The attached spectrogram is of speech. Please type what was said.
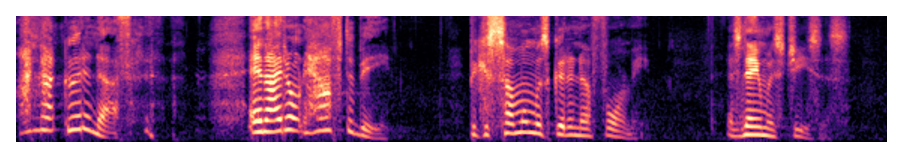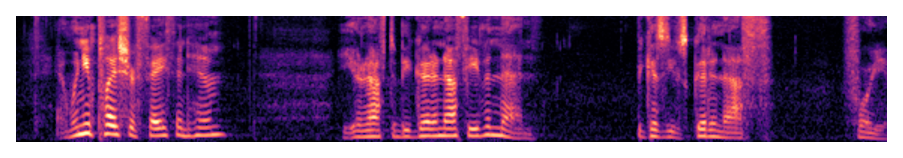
I'm not good enough. and I don't have to be because someone was good enough for me. His name was Jesus. And when you place your faith in him, you don't have to be good enough even then because he was good enough for you.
